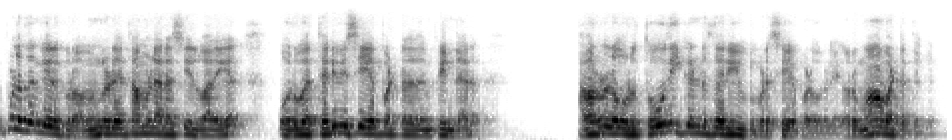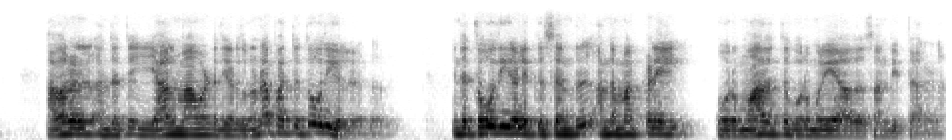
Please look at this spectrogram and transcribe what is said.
இப்பொழுது இங்கே இருக்கிறோம்? எங்களுடைய தமிழ் அரசியல்வாதிகள் ஒருவர் தெரிவு செய்யப்பட்டதன் பின்னர் அவர்கள் ஒரு தொகுதி கண்டு தெரிவுபட செய்யப்படுவதில்லை ஒரு மாவட்டத்துக்கு. அவர்கள் அந்த யாழ் மாவட்டத்தை எடுத்துக்கொண்டா பத்து தொகுதிகள் இருந்தது. இந்த தொகுதிகளுக்கு சென்று அந்த மக்களை ஒரு மாதத்துக்கு ஒரு முறையாவது சந்தித்தார்களா?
